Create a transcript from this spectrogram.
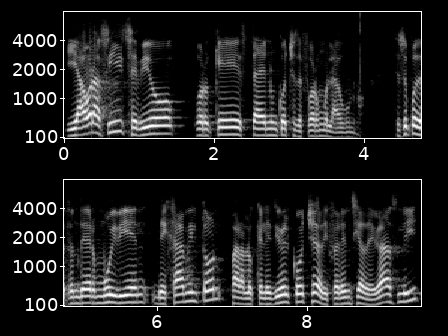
Y ahora sí se vio por qué está en un coche de Fórmula 1. Se supo defender muy bien de Hamilton para lo que le dio el coche, a diferencia de Gasly.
